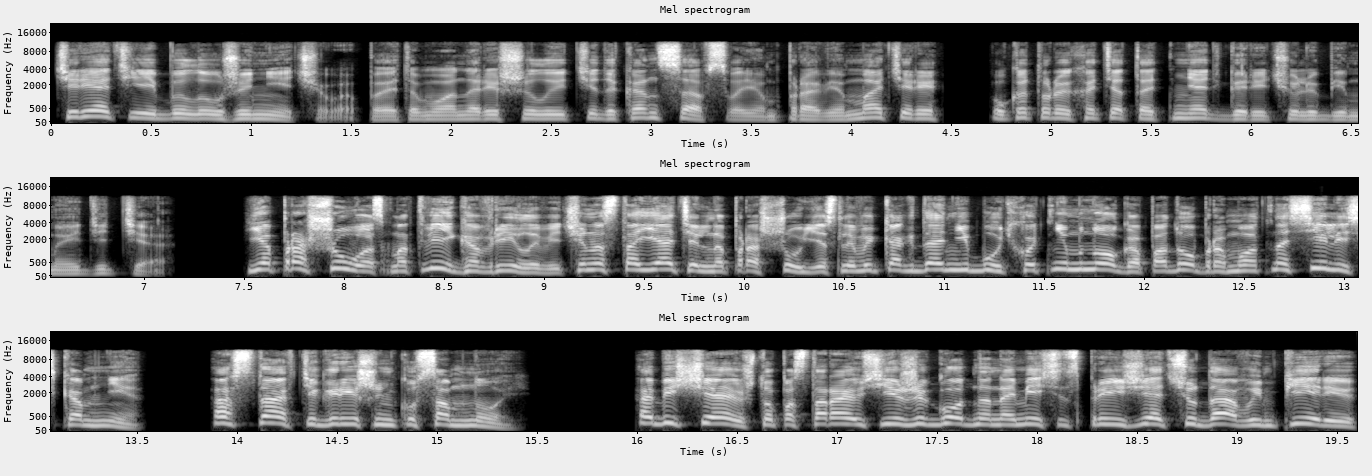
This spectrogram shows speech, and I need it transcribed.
Терять ей было уже нечего, поэтому она решила идти до конца в своем праве матери, у которой хотят отнять горячо любимое дитя. Я прошу вас, Матвей Гаврилович, и настоятельно прошу, если вы когда-нибудь хоть немного по-доброму относились ко мне, оставьте Гришеньку со мной. Обещаю, что постараюсь ежегодно на месяц приезжать сюда, в империю,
